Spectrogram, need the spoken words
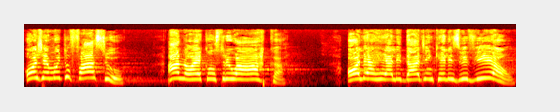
Hoje é muito fácil ah, Noé construiu a arca. Olha a realidade em que eles viviam.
